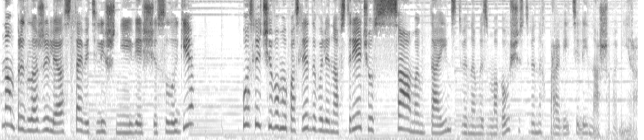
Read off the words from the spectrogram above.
Нам предложили оставить лишние вещи слуге, после чего мы последовали навстречу с самым таинственным из могущественных правителей нашего мира.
